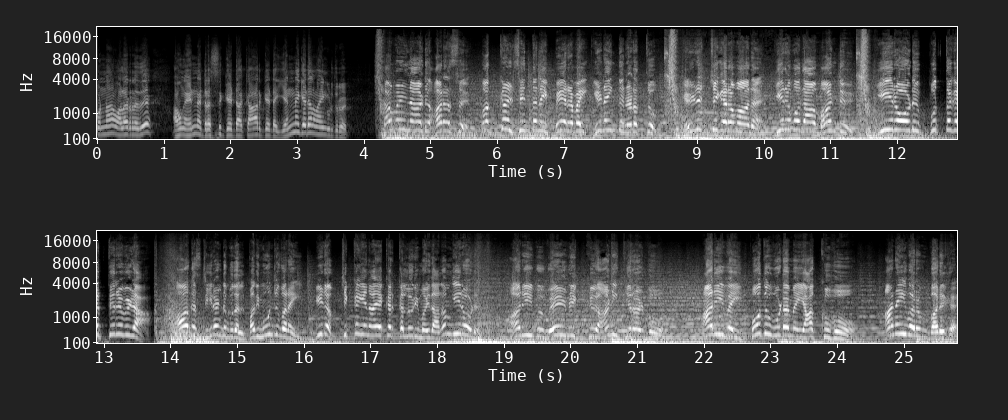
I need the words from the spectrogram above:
பொண்ணாக வளர்றது. அவங்க என்ன ட்ரெஸ்ஸு கேட்டால் கார் கேட்டால் என்ன கேட்டாலும் வாங்கி கொடுத்துருவாரு. தமிழ்நாடு அரசு மக்கள் சிந்தனை பேரவை இணைந்து நடத்தும் எழுச்சிகரமான இருபதாம் ஆண்டு ஈரோடு புத்தக திருவிழா. ஆகஸ்ட் இரண்டு முதல் பதிமூன்று வரை இடம் சிக்கைய நாயக்கர் கல்லூரி மைதானம் ஈரோடு. அறிவு வேள்விக்கு அணி திரள்வோம். அறிவை பொது உடைமையாக்குவோம். அனைவரும் வருக.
